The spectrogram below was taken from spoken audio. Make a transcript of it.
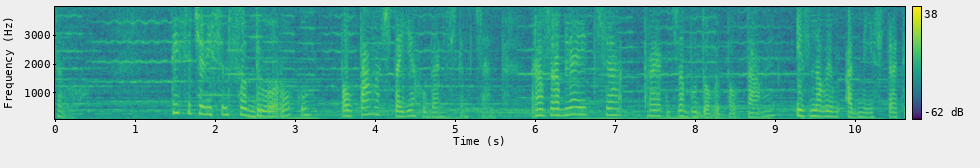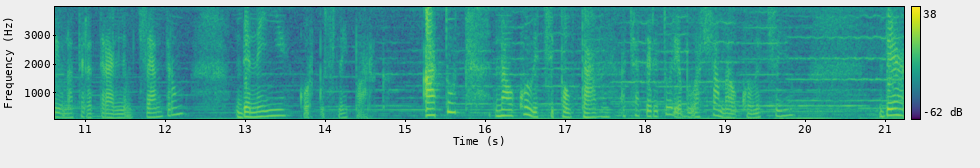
село. 1802 року Полтава стає губернським центром. Розробляється проект забудови Полтави із новим адміністративно-територіальним центром, де нині корпусний парк. А тут на околиці Полтави, а ця територія була саме околицею, де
